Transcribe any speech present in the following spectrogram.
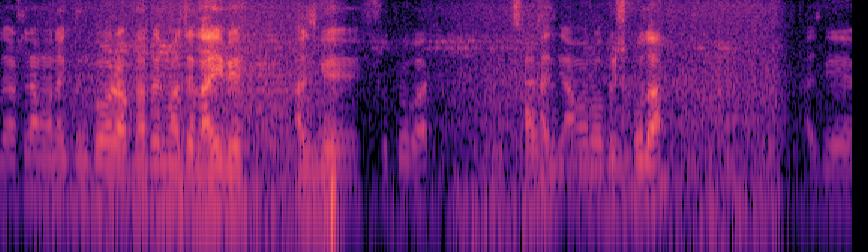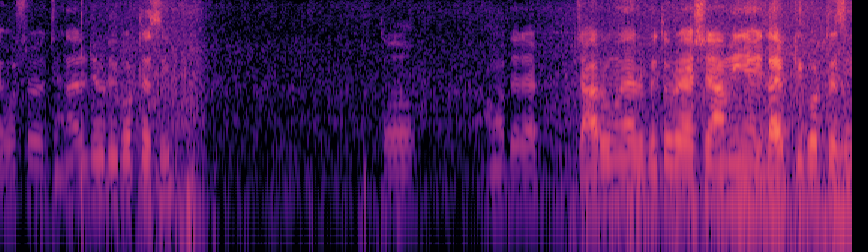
চলে আসলাম অনেকদিন পর আপনাদের মাঝে লাইভে আজকে শুক্রবার। আজকে আমার অফিস খোলা। আজকে অবশ্য জেনারেল ডিউটি করতেছি। তো আমাদের এক চার রুমের ভিতরে এসে আমি এই লাইভটি করতেছি।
